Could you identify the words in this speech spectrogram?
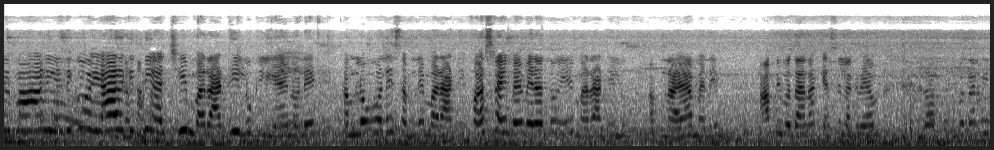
ये देखो यार कितनी अच्छी मराठी लुक लिया है इन्होंने। हम लोगों ने सबने मराठी। फ़र्स्ट टाइम है मेरा तो ये मराठी लुक अपनाया मैंने। आप ही बताना कैसे लग रहे हैं हम? तो पता नहीं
